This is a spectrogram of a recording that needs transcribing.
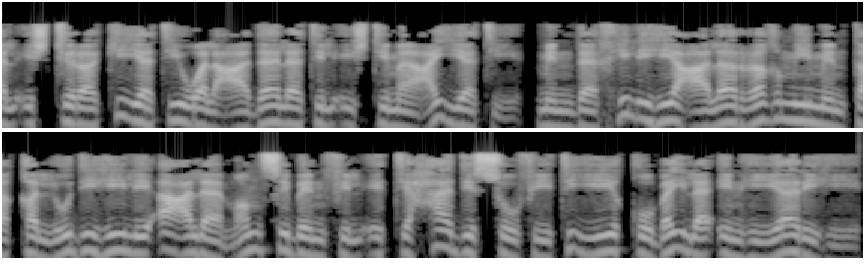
الاشتراكية والعدالة الاجتماعية من داخله على الرغم من تقلده لأعلى منصب في الاتحاد السوفيتي قبيل انهياره،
